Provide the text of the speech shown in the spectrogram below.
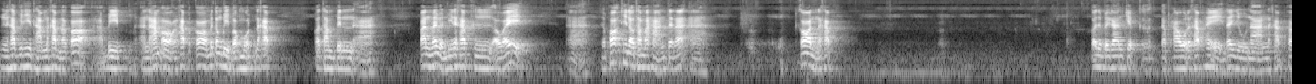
นี่นะครับวิธีทำนะครับแล้วก็บีบน้ำออกนะครับ ก็ไม่ต้องบีบออกหมดนะครับ ก็ทำเป็นอ่า ปั้นไว้แบบนี้นะครับ คือเอาไว้เฉพาะที่เราทำอาหารแต่ละก้อนนะครับ ก็จะเป็นการเก็บกะเพรานะครับ ให้ได้อยู่นานนะครับ ก็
